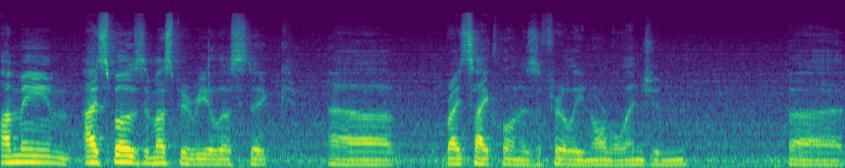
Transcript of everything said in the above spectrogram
I mean, I suppose it must be realistic. Uh, Wright Cyclone is a fairly normal engine, but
